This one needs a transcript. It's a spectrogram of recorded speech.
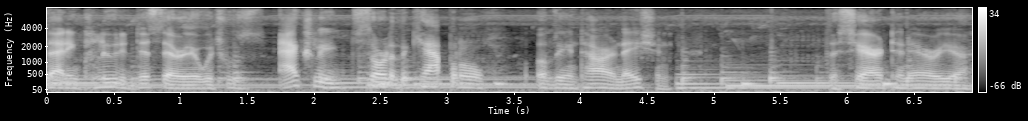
That included this area, which was actually sort of the capital of the entire nation. The Charenton area,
